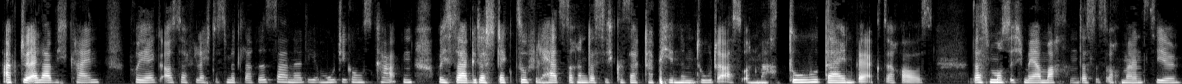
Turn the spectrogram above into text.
aktuell habe ich kein Projekt, außer vielleicht das mit Larissa, ne? die Ermutigungskarten, wo ich sage, da steckt so viel Herz darin, dass ich gesagt habe, hier nimm du das und mach du dein Werk daraus. Das muss ich mehr machen. Das ist auch mein Ziel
